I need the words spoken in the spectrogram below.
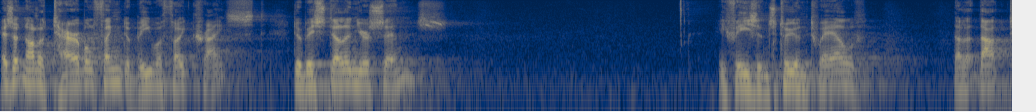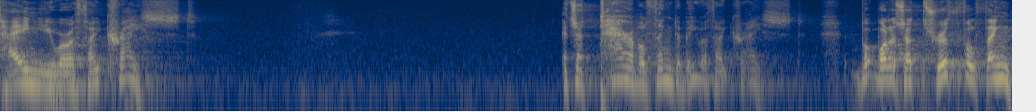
Is it not a terrible thing to be without Christ? To be still in your sins? Ephesians 2 and 12 that at that time you were without Christ. It's a terrible thing to be without Christ. But, but it's a truthful thing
